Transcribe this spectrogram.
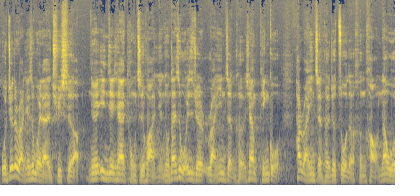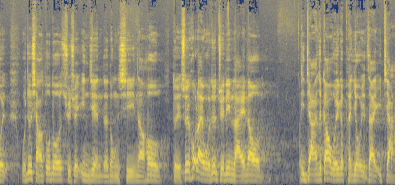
我觉得软件是未来的趋势了。因为硬件现在同质化很严重，但是我一直觉得软硬整合，像苹果，它软硬整合就做得很好。那我我就想要多多学学硬件的东西。然后，对，所以后来我就决定来到一家，就刚好我一个朋友也在一家，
